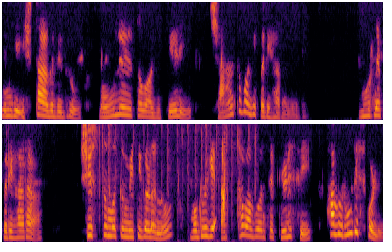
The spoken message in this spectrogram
ನಿಮಗೆ ಇಷ್ಟ ಆಗದಿದ್ರೂ ಮೌಲ್ಯಯುತವಾಗಿ ಕೇಳಿ ಶಾಂತವಾಗಿ ಪರಿಹಾರ ನೀಡಿ. ಮೂರನೇ ಪರಿಹಾರ, ಶಿಸ್ತು ಮತ್ತು ಮಿತಿಗಳನ್ನು ಮಗುವಿಗೆ ಅರ್ಥವಾಗುವಂತೆ ತಿಳಿಸಿ ಹಾಗೂ ರೂಢಿಸಿಕೊಳ್ಳಿ.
